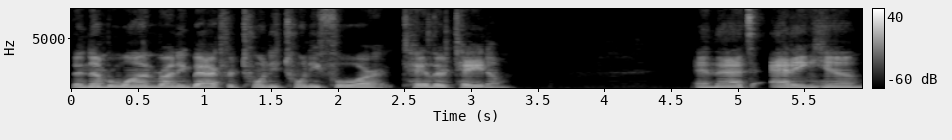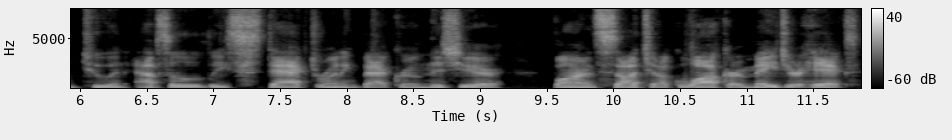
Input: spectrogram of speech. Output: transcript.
the number one running back for 2024, Taylor Tatum. And that's adding him to an absolutely stacked running back room this year. Barnes, Sawchuk, Walker, Major, Hicks.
